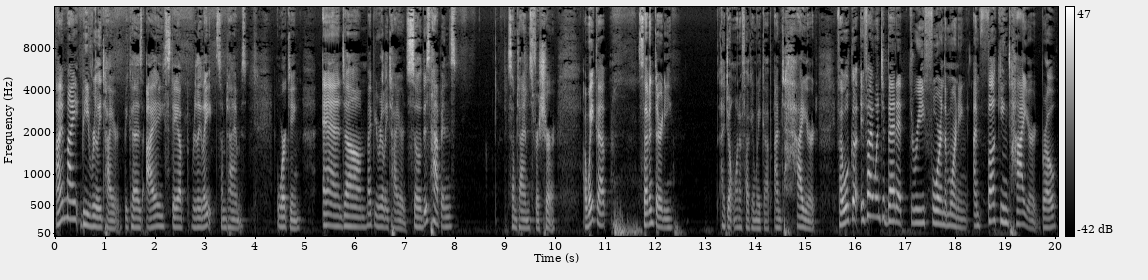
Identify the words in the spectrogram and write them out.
I might be really tired because I stay up really late sometimes working and um, might be really tired. So this happens sometimes for sure. I wake up 7:30. I don't want to fucking wake up. I'm tired. If I woke up, if I went to bed at three, four in the morning, I'm fucking tired, bro.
